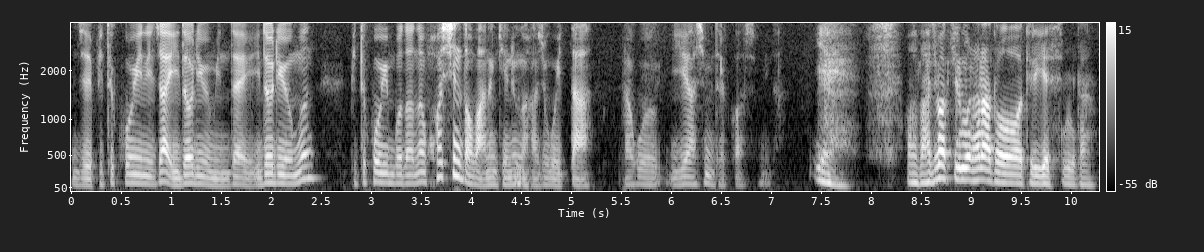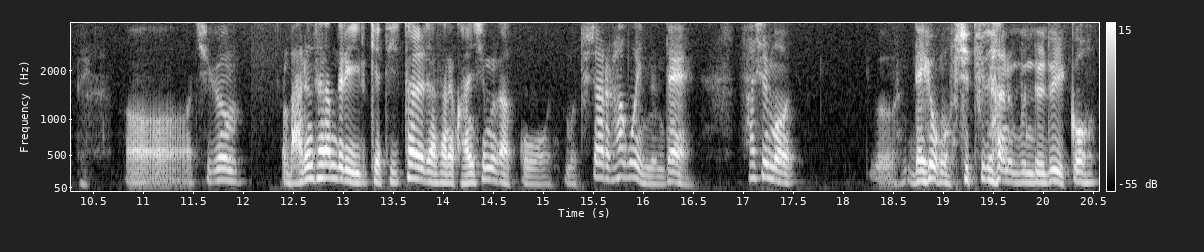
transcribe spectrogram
이제 비트코인이자 이더리움인데 이더리움은 비트코인보다는 훨씬 더 많은 기능을 가지고 있다라고 이해하시면 될 것 같습니다. 예. 어, 마지막 질문 하나 더 드리겠습니다. 어, 지금 많은 사람들이 이렇게 디지털 자산에 관심을 갖고 뭐 투자를 하고 있는데 사실 뭐 그, 내용 없이 투자하는 분들도 있고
